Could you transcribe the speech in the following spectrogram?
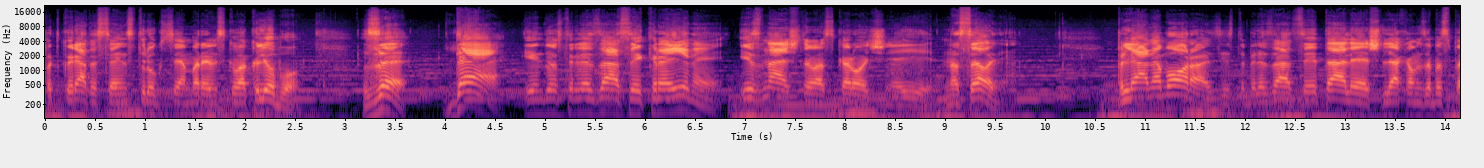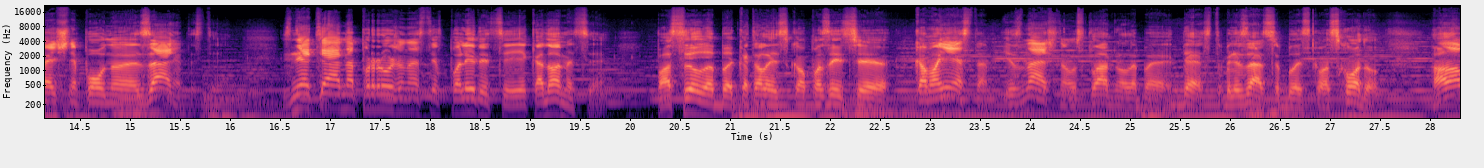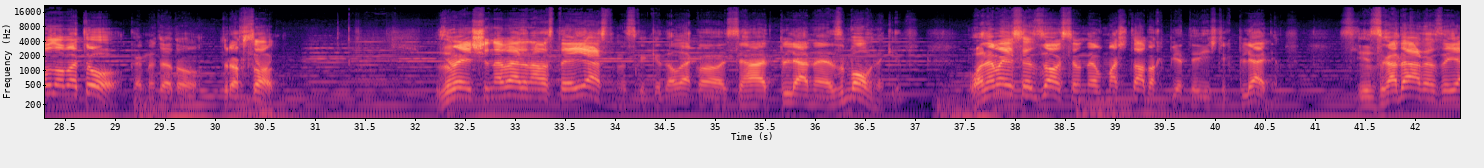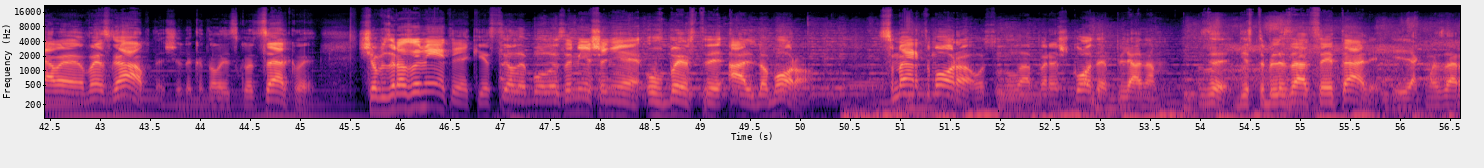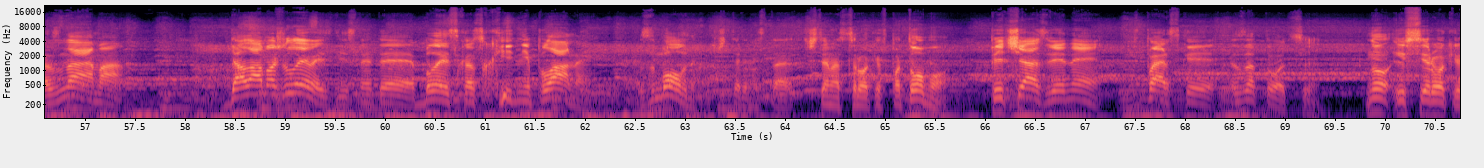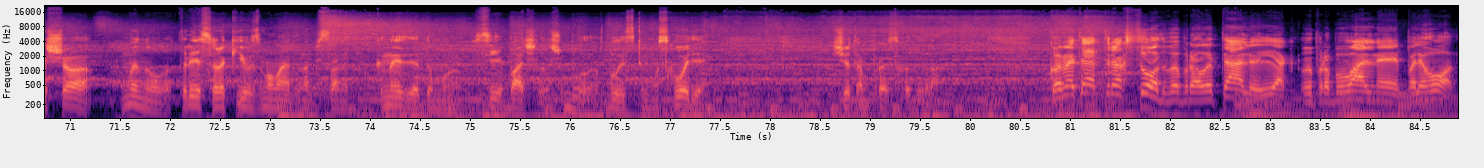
підкорятися інструкціям римського клубу з деіндустріалізації країни і значного скорочення її населення. Пляни Мора зі стабілізації Італії шляхом забезпечення повної зайнятості, зняття напруженості в політиці і економіці, посилили би католицьку опозицію комуністам і значно ускладнили би дестабілізацію Близького Сходу, головну мету комітету 300. З вище наведеного стає ясно, наскільки далеко сягають пляни змовників. Вони мислять зовсім не в масштабах п'ятирічних плянів. Слід згадати заяви Весгаупта щодо католицької церкви, щоб зрозуміти, які сили були замішані у вбивстві Альдо Моро. Смерть Мора усунула перешкоди плянам з дестабілізації Італії, і як ми зараз знаємо, дала можливість здійснити близько східні плани змовників 14, 14 років по тому під час війни в Перській затоці. Ну і всі роки, що минуло, 30 років з моменту написання книги, я думаю, всі бачили, що було в Близькому Сході, що там происходило. Комітет 300 вибрав Італію як випробувальний полігон.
